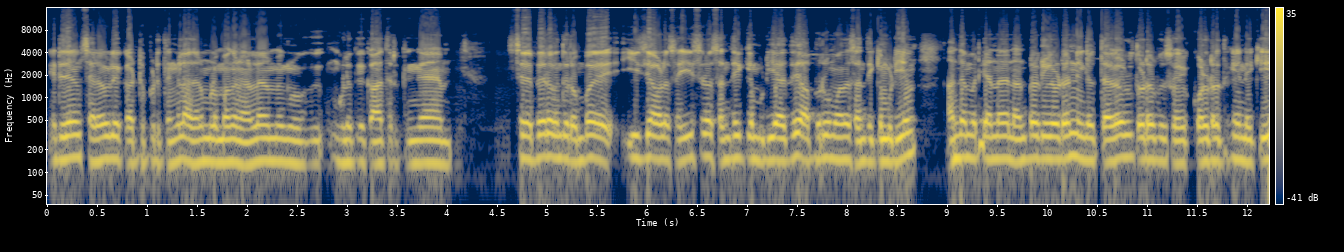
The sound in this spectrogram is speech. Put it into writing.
இன்றைய தினம் செலவுகளை கட்டுப்படுத்துங்கள். அதன் மூலமாக நல்ல உங்களுக்கு- உங்களுக்கு காத்திருக்குங்க. சில பேர் வந்து ரொம்ப ஈஸியாக அவ்வளோ ஈஸியாக சந்திக்க முடியாது அபூர்வமாக சந்திக்க முடியும். அந்த மாதிரியான நண்பர்களுடன் நீங்கள் தகவல் தொடர்பு கொள்றதுக்கு இன்னைக்கு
